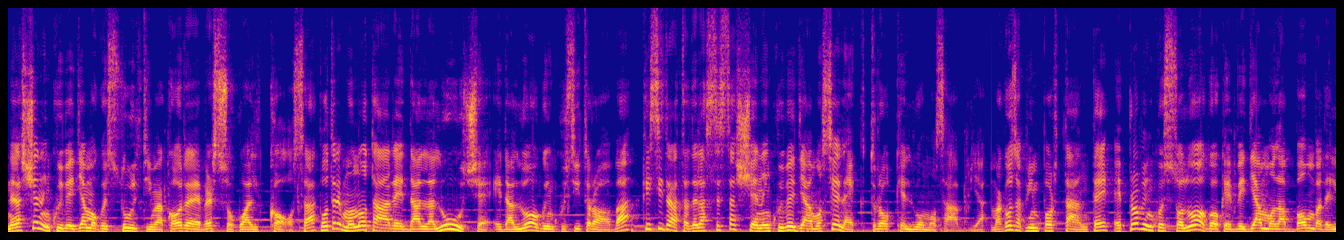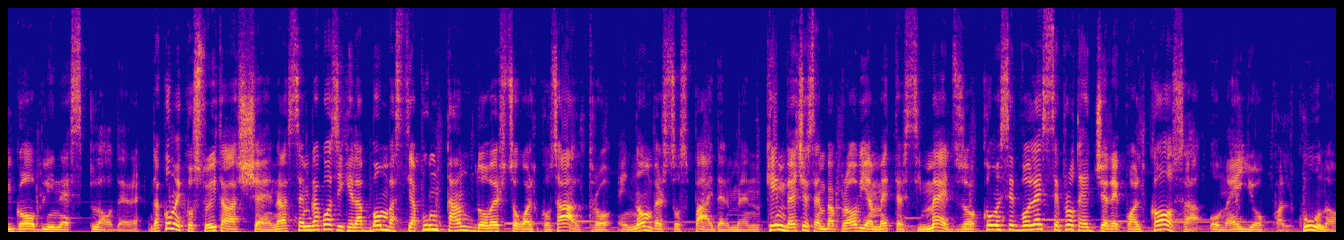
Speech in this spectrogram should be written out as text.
Nella scena in cui vediamo quest'ultima correre verso qualcosa, potremmo notare dalla luce e dal luogo in cui si trova che si tratta della stessa scena in cui vediamo sia Electro che l'uomo sabbia. Ma cosa più importante, è proprio in questo luogo che vediamo la bomba del Goblin esplodere. Da come è costruita la scena, sembra quasi che la bomba stia puntando verso qualcos'altro e non verso Spider-Man, che invece sembra provi a mettersi in mezzo, come se volesse proteggere qualcosa, o meglio qualcuno.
